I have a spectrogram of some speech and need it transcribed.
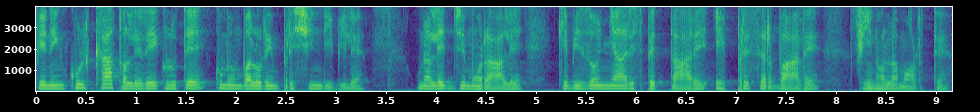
Viene inculcato alle reclute come un valore imprescindibile, una legge morale che bisogna rispettare e preservare fino alla morte.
